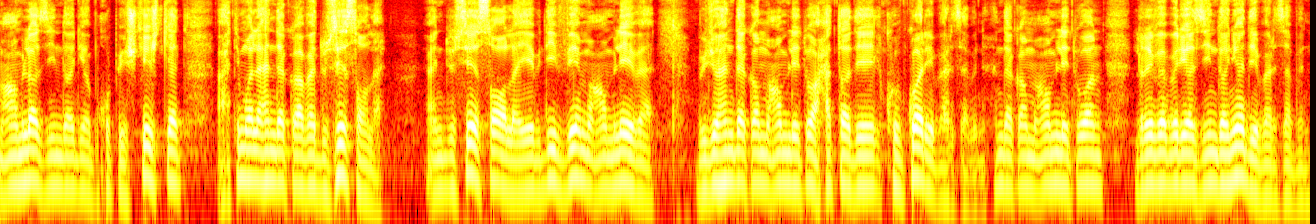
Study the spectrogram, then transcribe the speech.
معاملا زیندانیا بخۆ پێشکەشت کرد. احتیمال هەندێک ئەە دو سێ ساڵە دو سه ساله يبدي في معامله و بجو هندك معامله و حتى دي الكوبكاري برزبن. هندك معامله وان الريفا بريا زندانيا دي برزبن.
